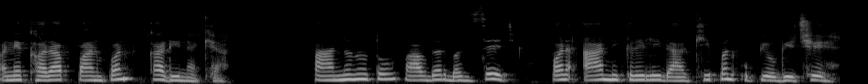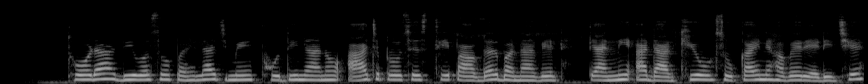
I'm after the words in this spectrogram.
અને ખરાબ પાન પણ કાઢી નાખ્યા. પાનનો તો પાવડર બનશે જ, પણ આ નીકળેલી ડાળખી પણ ઉપયોગી છે. થોડા દિવસો પહેલાં જ મેં ફુદીનાનો આ જ પ્રોસેસથી પાવડર બનાવેલ, ત્યાંની આ ડાળખીઓ સુકાઈને હવે રેડી છે,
